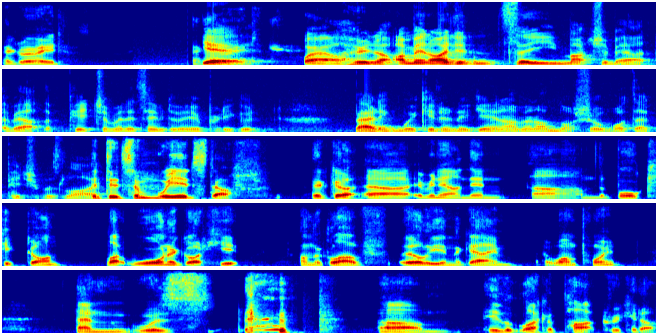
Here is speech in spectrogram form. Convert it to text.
Agreed. Yeah. Well, who know? I mean, I didn't see much about about the pitch. I mean, it seemed to be a pretty good batting wicket, and again, I mean, I'm not sure what that pitch was like. It did some weird stuff. It got uh, every now and then um, the ball kicked on. Like Warner got hit on the glove early in the game at one point, and was um, he looked like a park cricketer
